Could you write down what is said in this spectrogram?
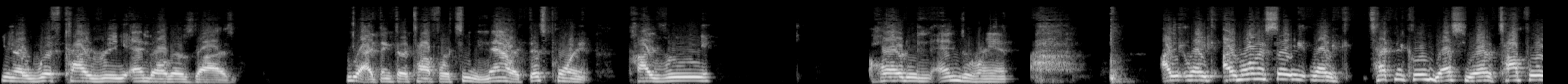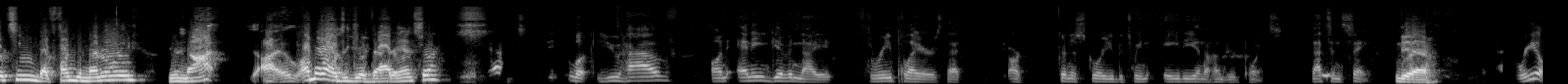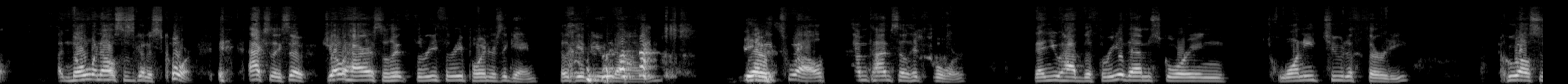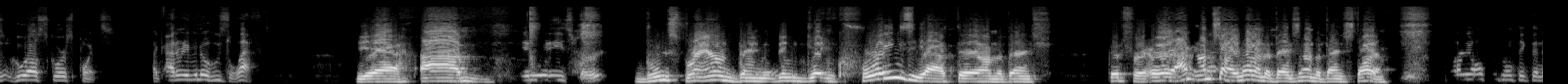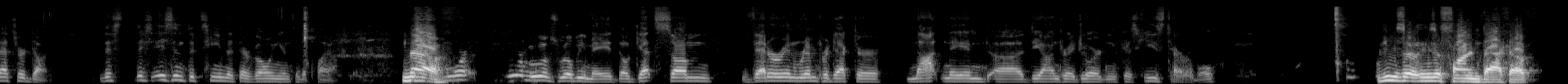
you know, with Kyrie and all those guys, yeah, I think they're top four team. Now at this point, Kyrie, Harden, and Durant. I like. I want to say like technically, yes, you are top four team, but fundamentally, you're not. I, I'm allowed to give that answer. look, you have on any given night three players that are going to score you between 80 and 100 points. That's insane. Yeah. Real. Uh, No one else is going to score. Actually, so Joe Harris will hit three three pointers a game. He'll give you nine, Yeah. maybe 12. Sometimes he'll hit four. Then you have the three of them scoring 22 to 30. Who else is, who else scores points? Like I don't even know who's left. Yeah. Um, Dinwiddie's hurt. Bruce Brown been been getting crazy out there on the bench. Good for. Or I'm, I'm sorry, not on the bench, not on the bench. Start him. I also don't think the Nets are done. This this isn't the team that they're going into the playoffs. with. No. More more moves will be made. They'll get some veteran rim protector, not named uh, DeAndre Jordan because he's terrible. He's a he's a fine backup.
